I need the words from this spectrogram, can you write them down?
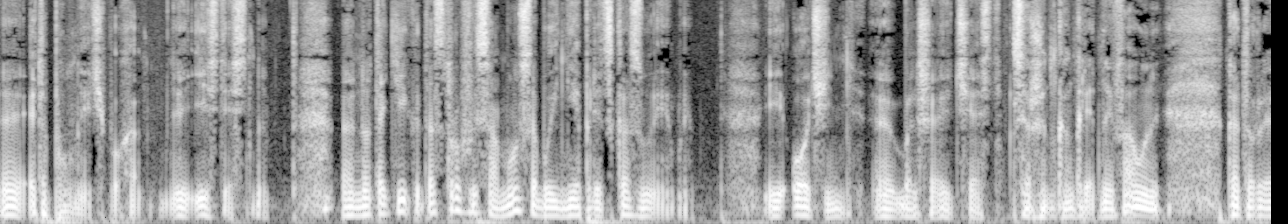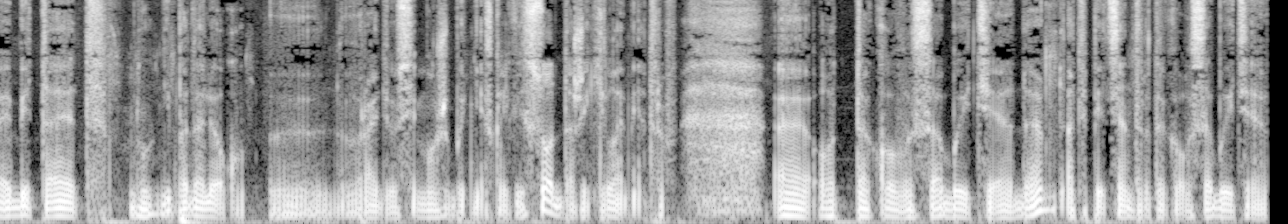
Э, Это полная чепуха, э, естественно. Э, Но такие катастрофы, само собой, непредсказуемы и очень большая часть совершенно конкретной фауны, которая обитает ну, неподалеку, в радиусе, может быть, нескольких сот даже километров от такого события, да, от эпицентра такого события,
